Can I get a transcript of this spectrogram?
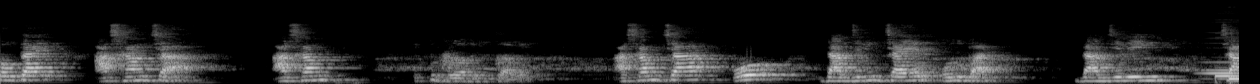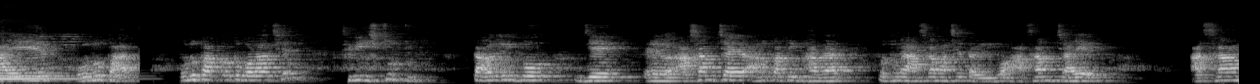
কৌটায় আসাম চা। আসাম, একটু ভালোভাবে লিখতে হবে। আসাম চা ও দার্জিলিং চায়ের অনুপাত। দার্জিলিং চায়ের অনুপাত অনুপাত কত বলা আছে? থ্রি ইস টু টু তাহলে লিখব যে আসাম চায়ের আনুপাতিক ভাগার, প্রথমে আসাম আছে, তাহলে লিখব আসাম চায়ের আসাম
